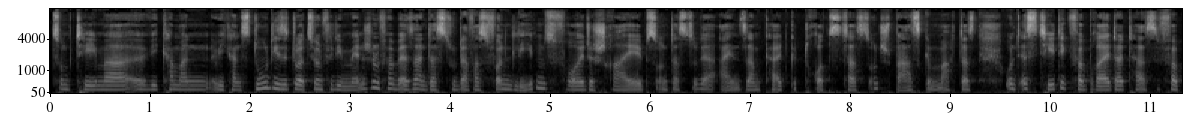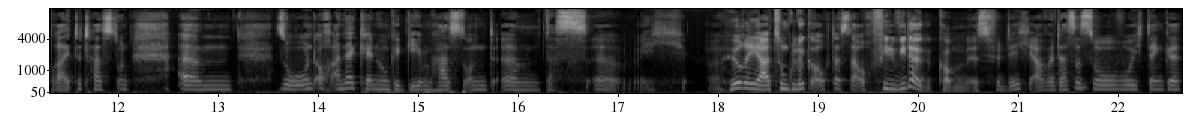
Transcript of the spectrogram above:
zum Thema, äh, wie kann man, wie kannst du die Situation für die Menschen verbessern, dass du da was von Lebensfreude schreibst und dass du der Einsamkeit getrotzt hast und Spaß gemacht hast und Ästhetik verbreitet hast, verbreitet hast und ähm, so und auch Anerkennung gegeben hast. Und ähm, das, äh, ich höre ja zum Glück auch, dass da auch viel wiedergekommen ist für dich. Aber das ist so, wo ich denke,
